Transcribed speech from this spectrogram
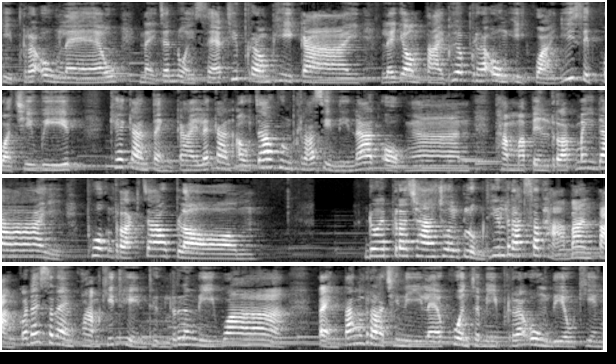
กี่พระองค์แล้ว ไหนจะหน่วยแซดที่พร้อมพีกาย และยอมตายเพื่อพระองค์อีกกว่า 20 กว่าชีวิต แค่การแต่งกายและการเอาเจ้าคุณพระสินีนาถออกงานทำมาเป็นรับไม่ได้ พวกรักเจ้าปลอม โดยประชาชนกลุ่มที่รักสถาบันต่างก็ได้แสดงความคิดเห็นถึงเรื่องนี้ว่า แต่งตั้งราชินีแล้วควรจะมีพระองค์เดียวเคียง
